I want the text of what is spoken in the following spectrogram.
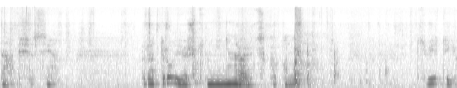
Так, сейчас я протру ее, что мне не нравится, как она цвет ее.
